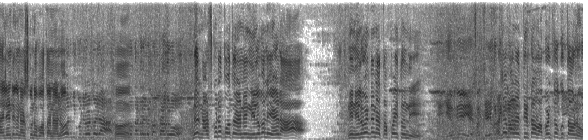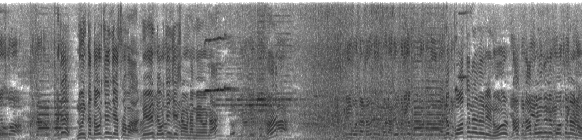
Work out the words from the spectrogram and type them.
సైలెంట్గా నడుచుకుంటూ పోతున్నాను. నేను నడుచుకుంటూ పోతున్నాను నేను నిలబడలే ఏడా? నేను నిలబడితే నా తప్పు అవుతుంది అంటే. మన తిడతావా? బండితో గుర్తావు నువ్వు. అంటే నువ్వు ఇంత దౌర్జన్యం చేస్తావా? మేమేం దౌర్జన్యం చేసినామన్నా రోడ్డు తిరుగుతారు నేను పోతున్నాను నేను. నాకు నా పని నేను పోతున్నాను.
